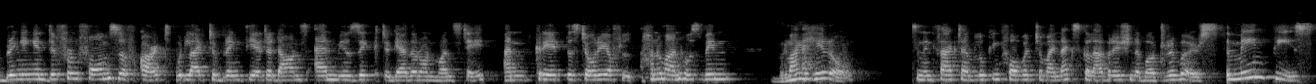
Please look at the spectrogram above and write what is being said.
bringing in different forms of art, would like to bring theater, dance, and music together on one stage and create the story of Hanuman, who's been Brilliant. my hero. And in fact, I'm looking forward to my next collaboration about rivers. The main piece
